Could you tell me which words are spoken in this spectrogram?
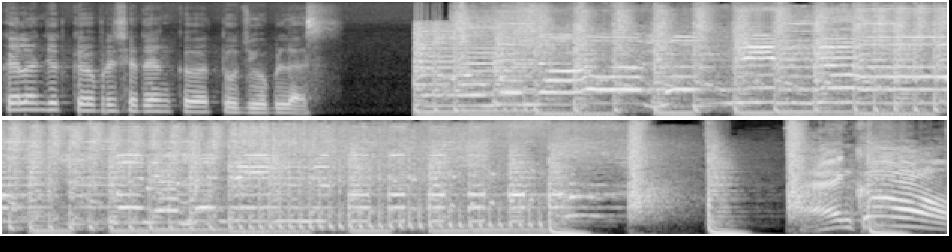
Oke lanjut ke preset yang ke-17 Engkau.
